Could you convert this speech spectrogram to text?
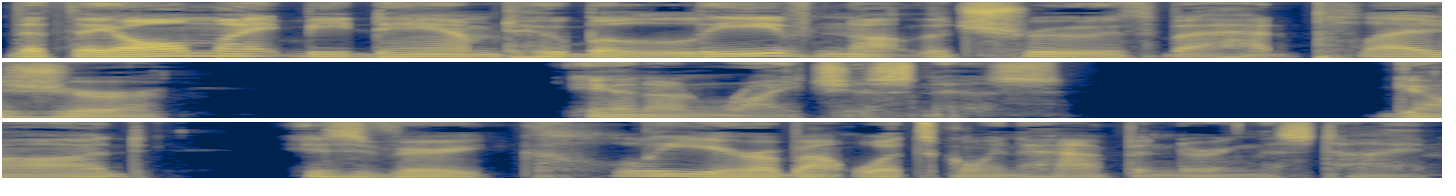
that they all might be damned who believed not the truth, but had pleasure in unrighteousness. God is very clear about what's going to happen during this time.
